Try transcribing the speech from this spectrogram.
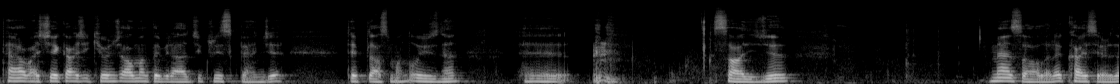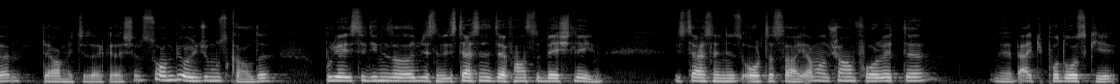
Fenerbahçe'ye karşı iki oyuncu almak da birazcık risk bence. Deplasmanda. O yüzden e, sadece Mensa alarak Kayseri'den devam edeceğiz arkadaşlar. Son bir oyuncumuz kaldı. Buraya istediğinizi alabilirsiniz. İsterseniz defansı beşleyin. İsterseniz orta sahayı. Ama şu an forvette e, belki Podolski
